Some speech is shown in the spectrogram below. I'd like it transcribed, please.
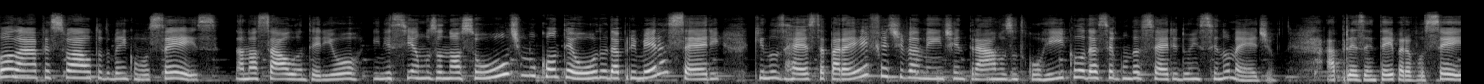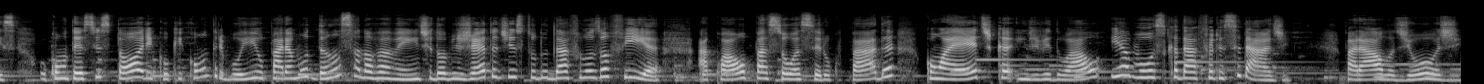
Olá pessoal, tudo bem com vocês? Na nossa aula anterior, iniciamos o nosso último conteúdo da primeira série que nos resta para efetivamente entrarmos no currículo da segunda série do ensino médio. Apresentei para vocês o contexto histórico que contribuiu para a mudança novamente do objeto de estudo da filosofia, a qual passou a ser ocupada com a ética individual e a busca da felicidade. Para a aula de hoje,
